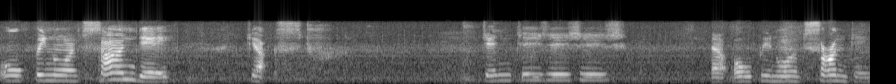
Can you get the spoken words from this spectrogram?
open on Sunday. Just is is at open on Sunday.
